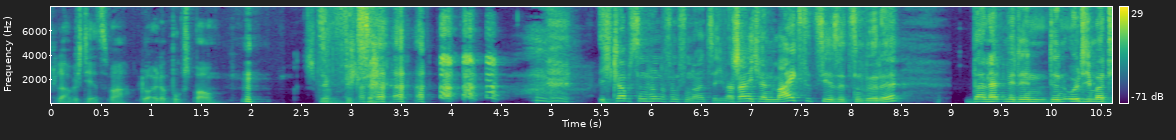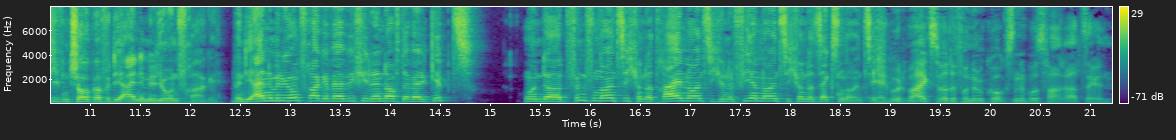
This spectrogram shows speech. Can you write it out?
Glaube ich dir jetzt mal, du alter Buchsbaum. Du Wichser. ich glaube, es sind 195. Wahrscheinlich, wenn Mike jetzt hier sitzen würde, dann hätten wir den, den ultimativen Joker für die eine Million Frage. Wenn die eine Million Frage wäre, wie viele Länder auf der Welt gibt's? 195, 193, 194, 196. Ja gut, Mikes würde von dem koksenden Busfahrer erzählen.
